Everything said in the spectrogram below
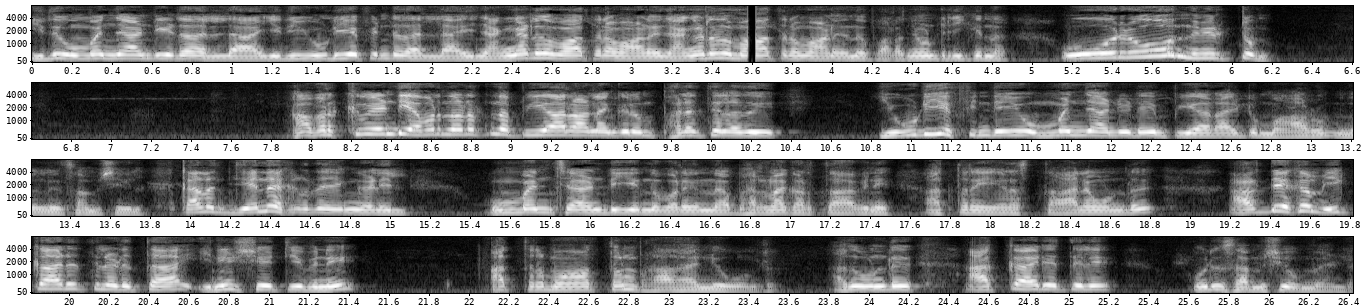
ഇത് ഉമ്മൻചാണ്ടിയുടെതല്ല ഇത് യു ഡി എഫിന്റെതല്ല ഇത് ഞങ്ങളുടെ മാത്രമാണ് ഞങ്ങളുടെ മാത്രമാണ് എന്ന് പറഞ്ഞുകൊണ്ടിരിക്കുന്ന ഓരോ മിനിറ്റും അവർക്ക് വേണ്ടി അവർ നടത്തുന്ന പി ആർ ആണെങ്കിലും ഫലത്തിൽ അത് യു ഡി എഫിന്റെയും ഉമ്മൻചാണ്ടിയുടെയും പി ആർ ആയിട്ട് മാറും എന്നുള്ള സംശയമില്ല. കാരണം ജനഹൃദയങ്ങളിൽ ഉമ്മൻചാണ്ടി എന്ന് പറയുന്ന ഭരണകർത്താവിന് അത്രയേറെ സ്ഥാനമുണ്ട്. അദ്ദേഹം ഇക്കാര്യത്തിലെടുത്ത ഇനീഷ്യേറ്റീവിന് അത്രമാത്രം പ്രാധാന്യവുമുണ്ട്. അതുകൊണ്ട് അക്കാര്യത്തിൽ ഒരു സംശയവും വേണ്ട.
